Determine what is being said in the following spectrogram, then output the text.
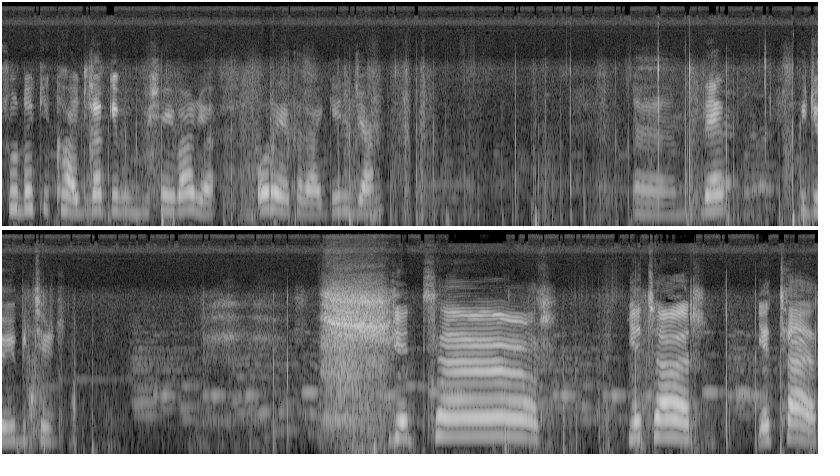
Şuradaki kaydırak gibi bir şey var ya. Oraya kadar geleceğim. Ee, ve videoyu bitir. Yeter. Yeter. Yeter.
